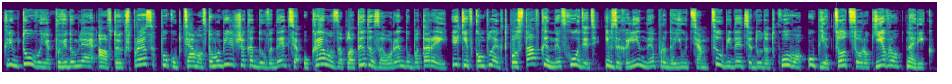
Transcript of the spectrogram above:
Крім того, як повідомляє Автоекспрес, покупцям автомобільчика доведеться окремо заплатити за оренду батарей, які в комплект поставки не входять і взагалі не продаються. Це обійдеться додатково у 540 євро на рік.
